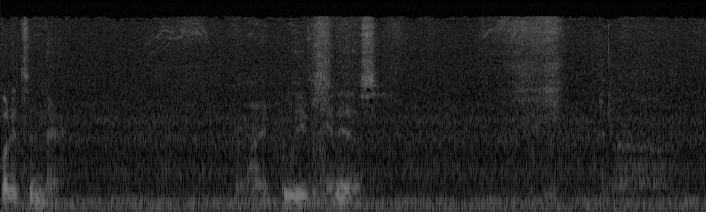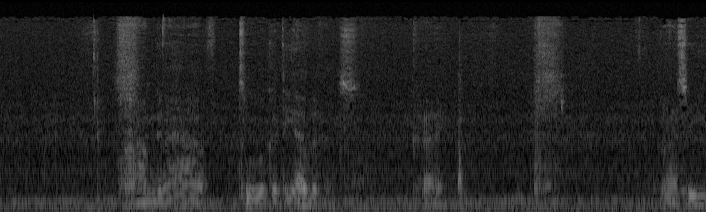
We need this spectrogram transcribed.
But it's in there. Alright? Believe me, it is. I'm gonna have to look at the evidence. Okay? And I see you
